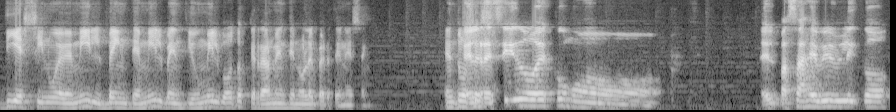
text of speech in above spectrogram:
19 mil, 20 mil, 21 mil votos que realmente no le pertenecen. Entonces, el residuo es como el pasaje bíblico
